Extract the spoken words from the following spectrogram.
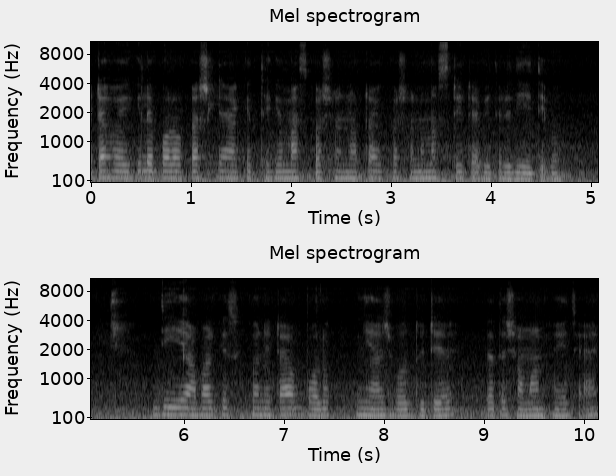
এটা হয়ে গেলে বরফ আসলে আগে থেকে মাছ কষানোটা কষানো মাছটা এটার ভিতরে দিয়ে দেব। দিয়ে আবার কিছুক্ষণ এটা বলক নিয়ে আসব দুটো যাতে সমান হয়ে যায়।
